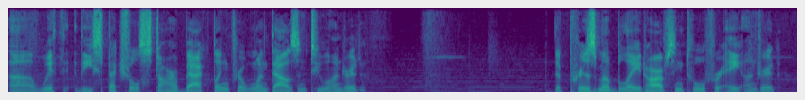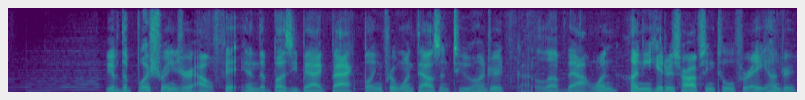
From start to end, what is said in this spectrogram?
uh, with the Spectral Star backbling for 1,200. The Prisma Blade Harvesting Tool for 800. We have the Bushranger outfit and the Buzzy Bag back bling for 1,200. Gotta love that one. Honey Hitter's Harvesting Tool for 800.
